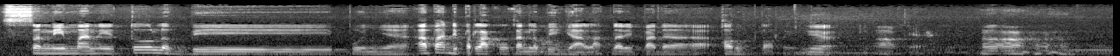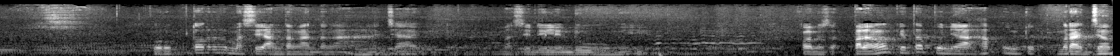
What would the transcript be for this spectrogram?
seniman itu lebih punya apa diperlakukan lebih galak daripada koruptor. ya oke Heeh, heeh. Koruptor masih anteng-anteng aja gitu, masih dilindungi. Kalau misal, padahal kita punya hak untuk merajam.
